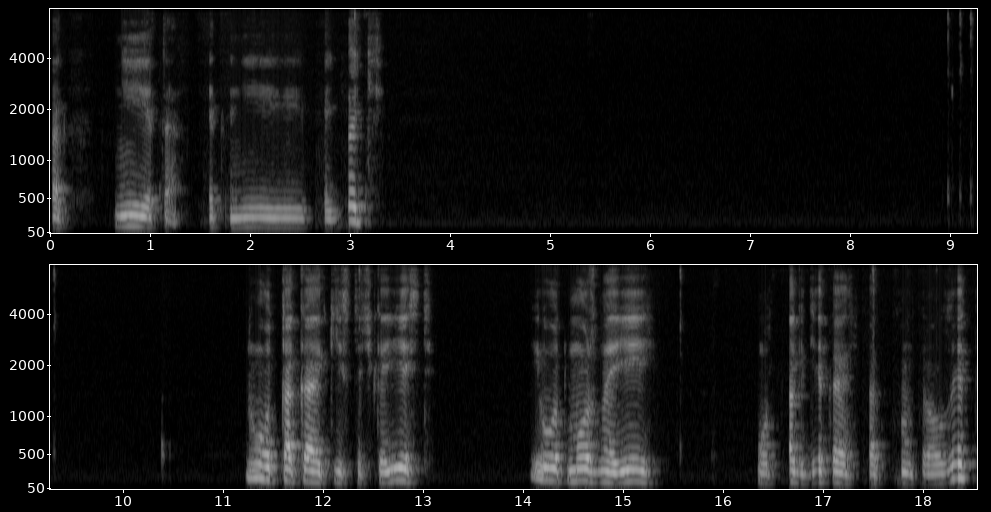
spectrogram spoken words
Так, не это. Это не пойдет. Ну вот такая кисточка есть. И вот можно ей вот так где-то так Ctrl-Z.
